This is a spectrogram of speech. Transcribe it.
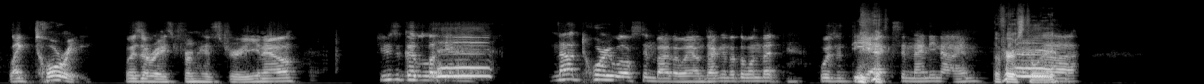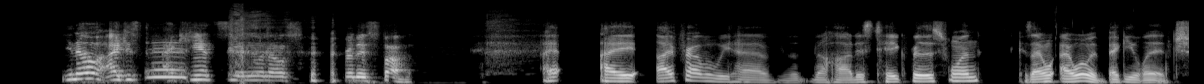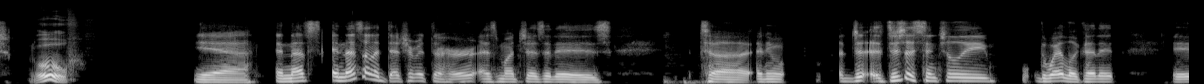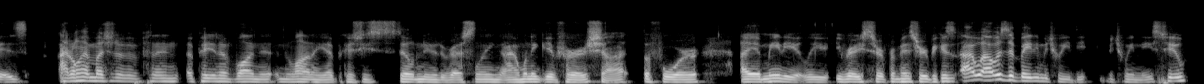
like, Tori was erased from history, you know? She was a good looking. Not Torrie Wilson, by the way. I'm talking about the one that was with DX in '99. The first Uh, story. Uh, you know, I just I Eh. can't see anyone else for this spot. I I I probably have the, the hottest take for this one because I I went with Becky Lynch. Ooh, Yeah, and that's and that's not a detriment to her as much as it is to anyone. Just essentially, the way I looked at it is, I don't have much of an opinion, of Lana, Lana yet because she's still new to wrestling. I want to give her a shot before I immediately erase her from history because I, I was debating between the, between these two,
